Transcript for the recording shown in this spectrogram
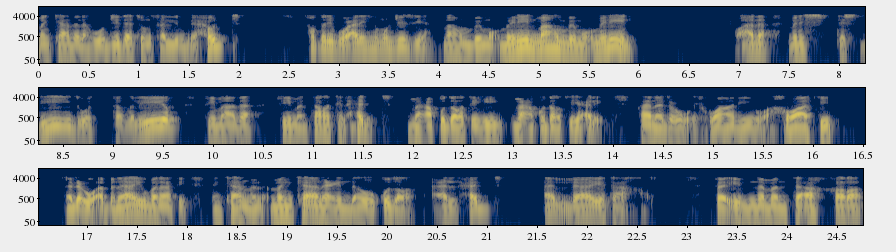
من كان له جدة فلم يحج فاضربوا عليهم الجزية. ما هم بمؤمنين؟ ما هم بمؤمنين؟ وهذا من التشديد والتغليظ في ماذا؟ في من ترك الحج مع قدرته مع قدرته عليه. فندعو إخواني وأخواتي أدعو أبنائي وبناتي من كان من, من كان عنده قدرة على الحج ألا يتأخر. فإن من تأخر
